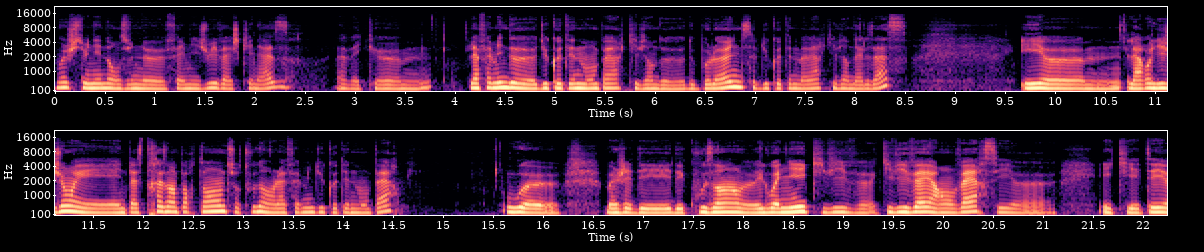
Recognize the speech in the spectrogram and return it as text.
Moi, je suis née dans une famille juive ashkénaze, avec euh, la famille du côté de mon père qui vient de, Pologne, celle du côté de ma mère qui vient d'Alsace. Et euh, la religion a une place très importante, surtout dans la famille du côté de mon père, où euh, bah, j'ai des, cousins éloignés qui vivaient à Anvers et, et qui étaient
